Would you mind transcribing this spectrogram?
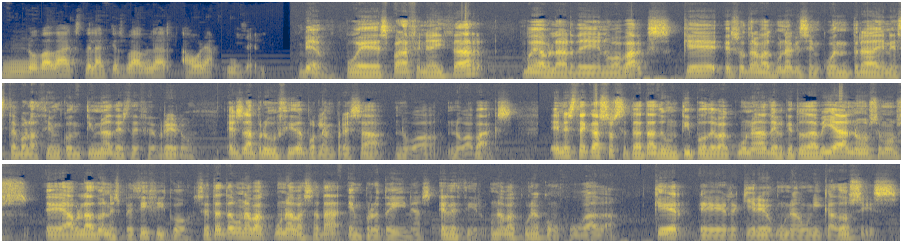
Novavax de la que os va a hablar ahora Miguel. Bien, pues para finalizar voy a hablar de Novavax, que es otra vacuna que se encuentra en esta evaluación continua desde febrero. Es la producida por la empresa Novavax. En este caso se trata de un tipo de vacuna del que todavía no os hemos eh, hablado en específico. Se trata de una vacuna basada en proteínas, es decir, una vacuna conjugada, que eh, requiere una única dosis.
